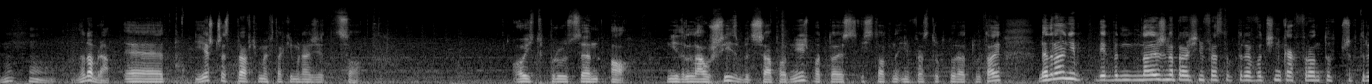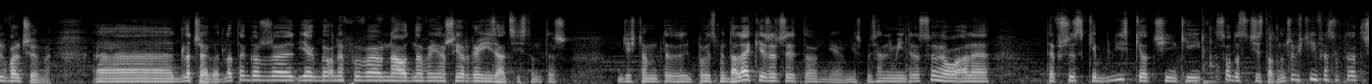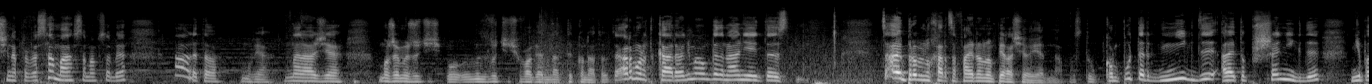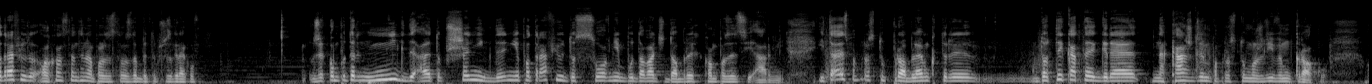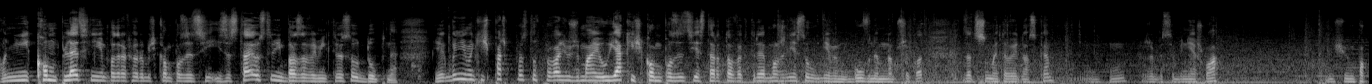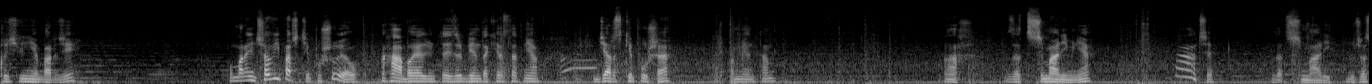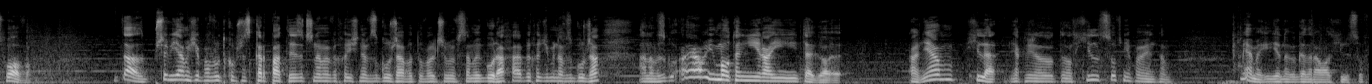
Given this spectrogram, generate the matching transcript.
Mhm. No dobra, e, jeszcze sprawdźmy w takim razie co. Ostprussen, o, Niederlausitz by trzeba podnieść, bo to jest istotna infrastruktura tutaj. Generalnie jakby należy naprawić infrastrukturę w odcinkach frontów, przy których walczymy. E, dlaczego? Dlatego, że jakby one wpływają na odnowienie naszej organizacji, stąd też gdzieś tam te powiedzmy dalekie rzeczy, to nie wiem, niespecjalnie mnie interesują, ale te wszystkie bliskie odcinki są dosyć istotne. Oczywiście infrastruktura też się naprawia sama, sama w sobie, ale to mówię, na razie możemy rzucić, u, zwrócić uwagę na, tylko na to. Te Armored Car, oni mają generalnie, to jest Cały problem Hearts of opiera się o jedno. Po prostu komputer nigdy, ale to przenigdy nie potrafił... O, Konstantynopol został zdobyty przez Greków. Że komputer nigdy, ale to przenigdy nie potrafił dosłownie budować dobrych kompozycji armii. I to jest po prostu problem, który dotyka tę grę na każdym po prostu możliwym kroku. Oni nie, kompletnie nie potrafią robić kompozycji i zostają z tymi bazowymi, które są dupne. Jakby nie wiem, jakiś patch po prostu wprowadził, że mają jakieś kompozycje startowe, które może nie są, nie wiem, głównym na przykład. Zatrzymaj tę jednostkę, mhm, żeby sobie nie szła. Musimy pokryć linię bardziej. Pomarańczowi, patrzcie, puszują. Aha, bo ja tutaj zrobiłem takie ostatnio dziarskie pusze. Już pamiętam. Ach, zatrzymali mnie. A, czy zatrzymali. Duże słowo. Tak, przebijamy się powrótku przez Karpaty, zaczynamy wychodzić na wzgórza, bo tu walczymy w samych górach, ale wychodzimy na wzgórza, a na wzgórza... A ja mam i Mountaineera i tego... A, nie mam Hiller... Jak się nazywa ten od Hillsów? Nie pamiętam. Miałem jednego generała od Hillsów.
